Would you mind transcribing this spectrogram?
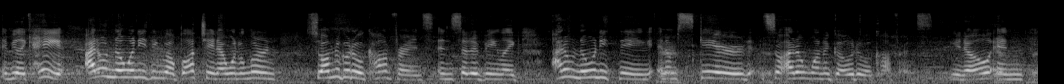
and be like, hey, I don't know anything about blockchain. I want to learn. So I'm going to go to a conference instead of being like, I don't know anything and Yeah. I'm scared, so I don't want to go to a conference. You know, and uh,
